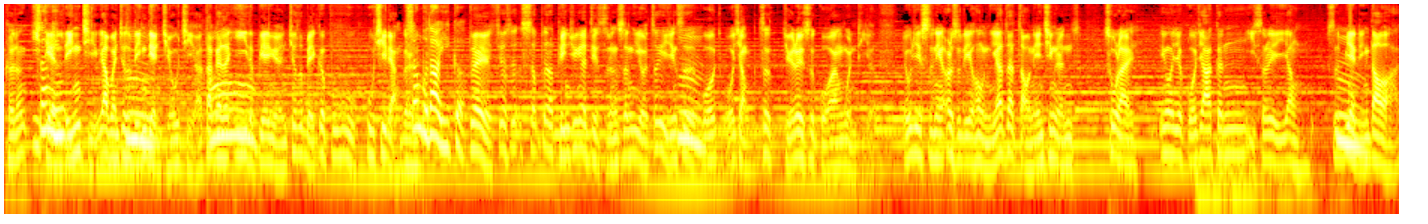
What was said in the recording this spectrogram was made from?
可能一点零几，要不然就是零点九几啊，嗯、大概在一的边缘，就是每个夫妇夫妻两个人生不到一个。对，就是生不到平均也只只能生一个，这已经是国、嗯、我想这绝对是国安问题了。尤其十年二十年后，你要再找年轻人出来，因为这国家跟以色列一样。是面临到啊，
